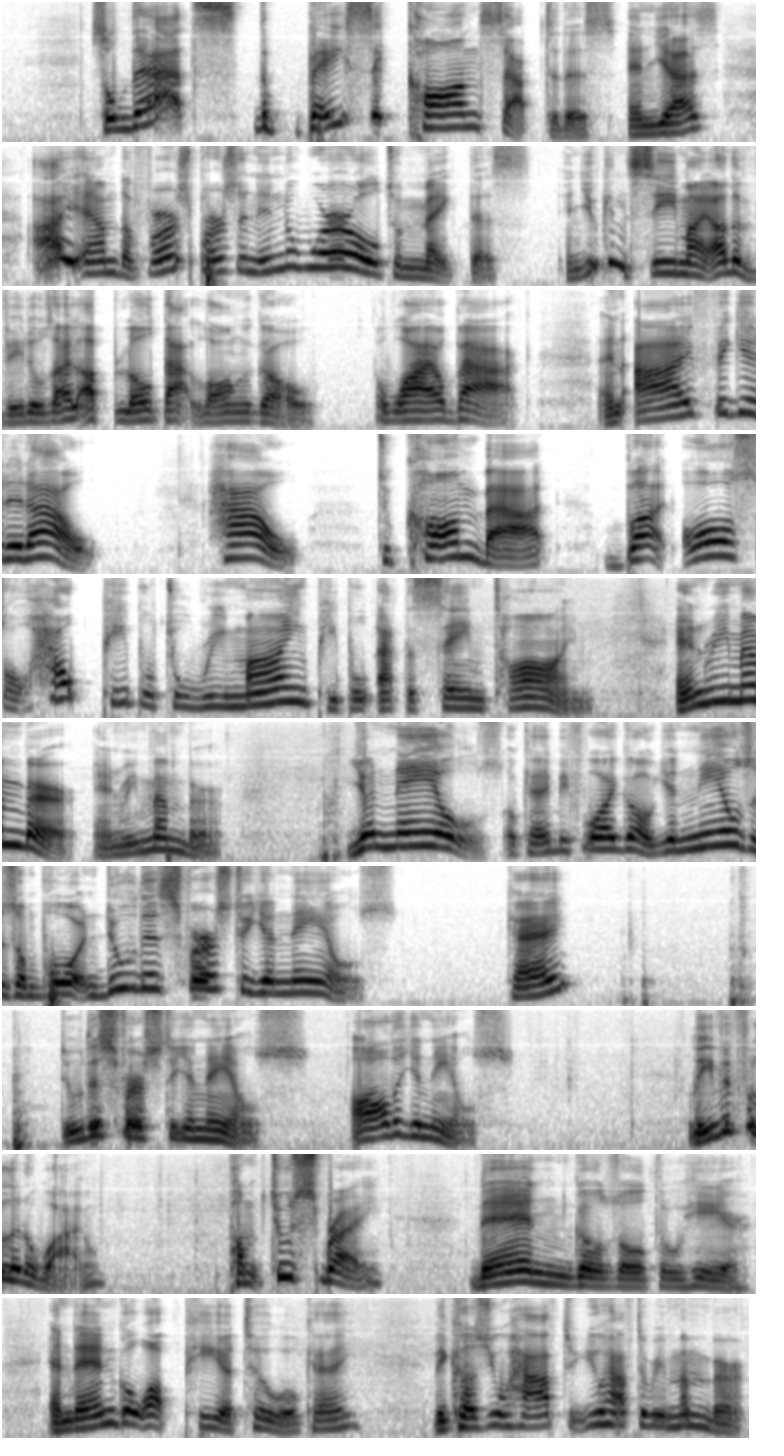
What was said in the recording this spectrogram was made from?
So that's the basic concept to this. And yes, I am the first person in the world to make this. And you can see my other videos. I upload that long ago, a while back. And I figured it out. How to combat, but also help people to remind people at the same time. And remember, and remember, your nails, okay, before I go, your nails is important. Do this first to your nails, okay? Do this first to your nails, all of your nails. Leave it for a little while. Pump two spray, then goes all through here. And then go up here too, okay? because you have to you have to remember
